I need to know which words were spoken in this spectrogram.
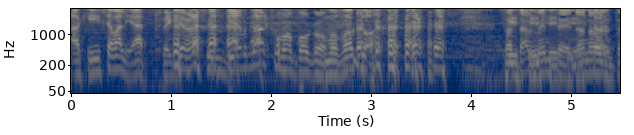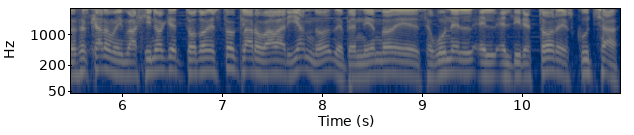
Aquí, se va a liar. Se queda sin piernas como poco. Como poco. Totalmente. no, no. Entonces, claro, me imagino que todo esto, claro, va variando, dependiendo de, según el, director escucha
